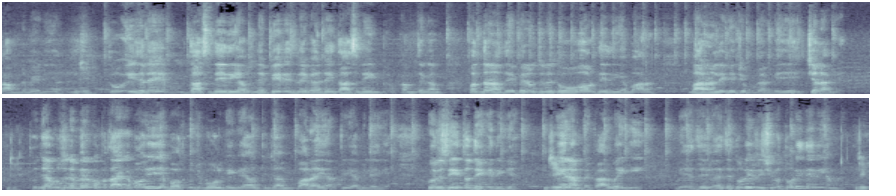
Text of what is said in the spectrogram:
काम दिया ਜੀ तो इसने दस दे दिया उसने फिर इसने कहा नहीं दस नहीं कम से कम पंद्रह दे। फिर उसने दो और दे दिया बारह बारह लेके चुप करके ये चला गया। तो जब उसने मेरे को बताया कि भाई ये बहुत कुछ बोल के गया और बारह हज़ार रुपया भी ले गया कोई रसीद तो दे के नहीं गया। फिर हमने कार्रवाई की। ऐसे ऐसे थोड़ी रिश्वत थोड़ी देनी हमें। जी।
